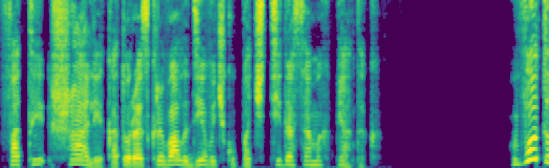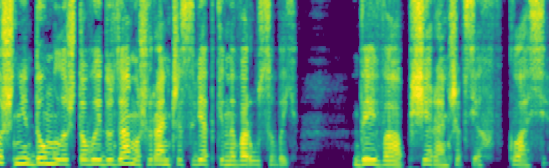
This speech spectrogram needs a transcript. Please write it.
фаты шали, которая скрывала девочку почти до самых пяток. Вот уж не думала, что выйду замуж раньше Светки Новорусовой, да и вообще раньше всех в классе,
